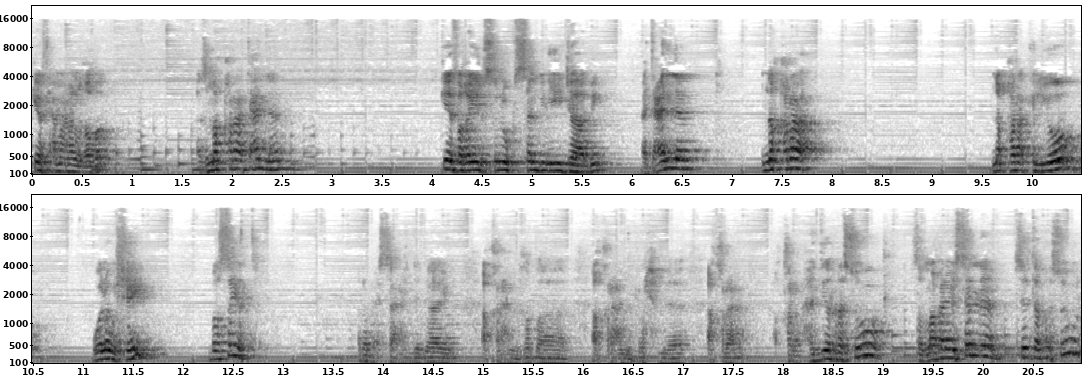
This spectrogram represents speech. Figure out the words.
كيف أتعامل مع الغضب؟ لازم أقرأ أتعلم. كيف أغير السلوك السلبي الإيجابي؟ أتعلم. نقرأ. نقرأ كل يوم ولو شيء بسيط. ربع ساعة دقائق. أقرأ عن الغضب أقرأ عن الرحمة أقرأ أقرأ هدي الرسول صلى الله عليه وسلم سيرة الرسول.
